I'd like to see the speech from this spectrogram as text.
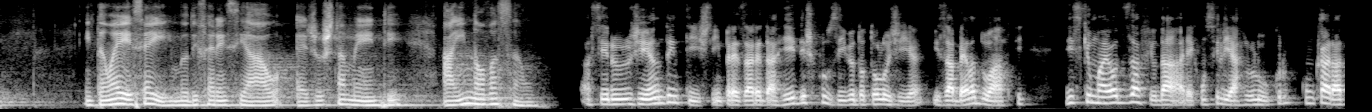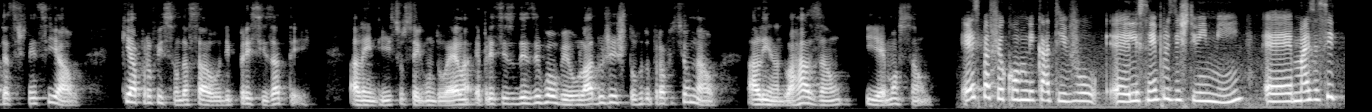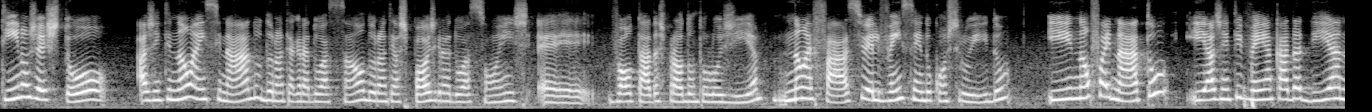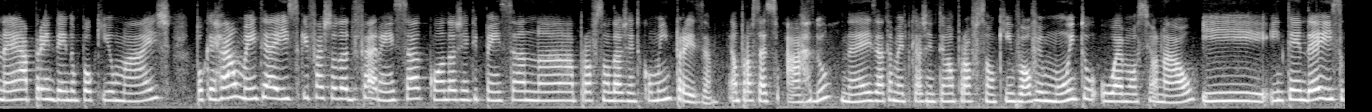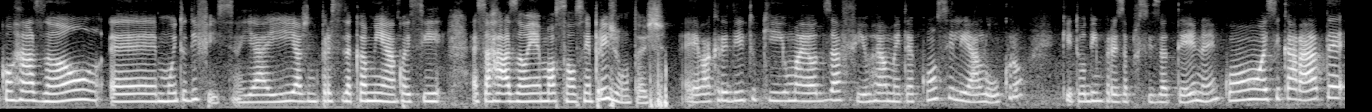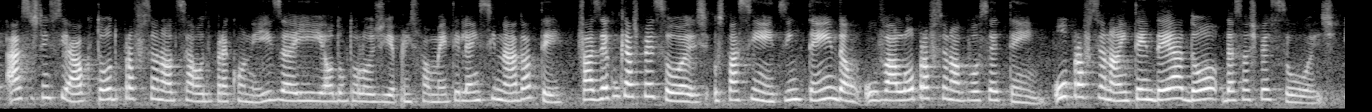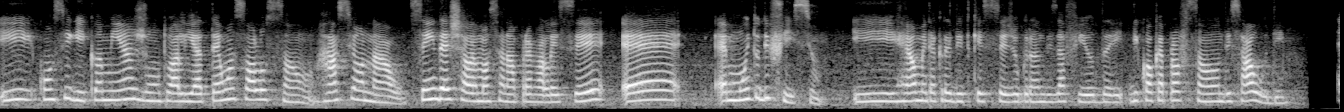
Então é esse aí, meu diferencial é justamente a inovação. A cirurgiã dentista empresária da rede exclusiva odontologia, Isabela Duarte, diz que o maior desafio da área é conciliar lucro com caráter assistencial, que a profissão da saúde precisa ter. Além disso, segundo ela, é preciso desenvolver o lado gestor do profissional, alinhando a razão e a emoção. Esse perfil comunicativo, ele sempre existiu em mim, é, mas esse tino gestor a gente não é ensinado durante a graduação, durante as pós-graduações é, voltadas para a odontologia. Não é fácil, ele vem sendo construído e não foi nato e a gente vem a cada dia, né, aprendendo um pouquinho mais, porque realmente é isso que faz toda a diferença quando a gente pensa na profissão da gente como empresa. É um processo árduo, né, exatamente porque a gente tem uma profissão que envolve muito o emocional e entender isso com razão é muito difícil. E aí a gente precisa caminhar com esse, essa razão e emoção sempre juntas. É, eu acredito que o maior desafio realmente é conciliar lucro que toda empresa precisa ter, né? Com esse caráter assistencial que todo profissional de saúde preconiza e odontologia, principalmente, ele é ensinado a ter. Fazer com que as pessoas, os pacientes, entendam o valor profissional que você tem. O profissional entender a dor dessas pessoas e conseguir caminhar junto ali até uma solução racional, sem deixar o emocional prevalecer, é, é muito difícil. E realmente acredito que esse seja o grande desafio de, de qualquer profissão de saúde.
